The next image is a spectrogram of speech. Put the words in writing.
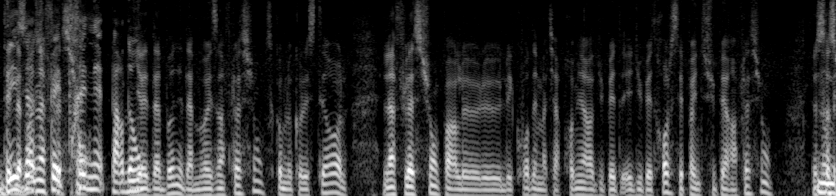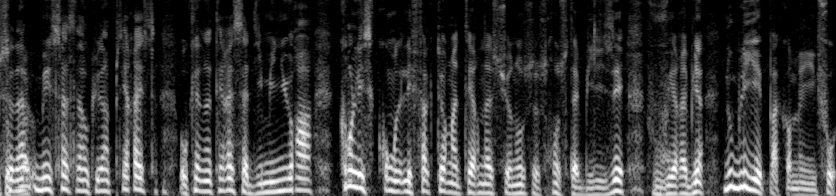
des aspects très Pardon Il y a de la bonne et de la mauvaise inflation, c'est comme le cholestérol. L'inflation par les cours des matières premières et du, pétrole, ce n'est pas une super inflation. Mais, ça, ça n'a aucun intérêt. Aucun intérêt, ça diminuera. Quand les, les, facteurs internationaux se seront stabilisés, vous verrez bien. N'oubliez pas quand même, il faut.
